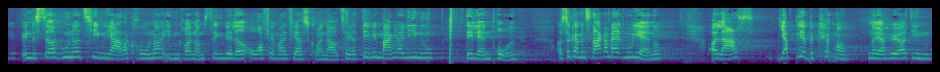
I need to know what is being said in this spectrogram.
Vi har investeret 110 milliarder kroner i den grønne omstilling. Vi har lavet over 75 grønne aftaler. Det vi mangler lige nu, det er landbruget. Og så kan man snakke om alt muligt andet. Og Lars, jeg bliver bekymret, når jeg hører din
